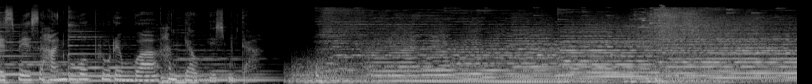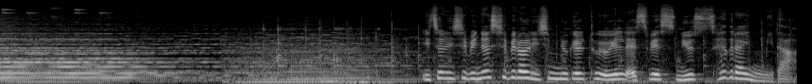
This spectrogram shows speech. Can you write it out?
SBS 한국어 프로그램과 함께하고 계십니다. (2022년 11월 26일) 토요일 SBS 뉴스 헤드라인입니다.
